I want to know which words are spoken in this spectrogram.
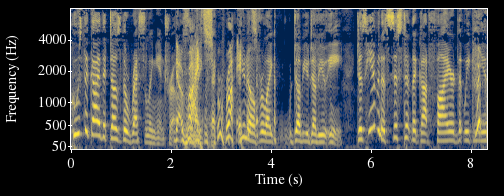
"Who's the guy that does the wrestling intro?" Yeah, right, right. You know, for like WWE. Does he have an assistant that got fired that we can use?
